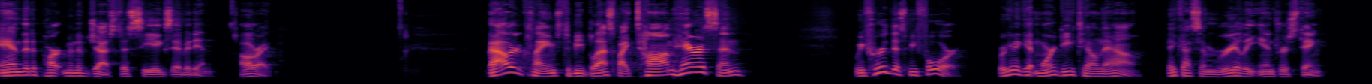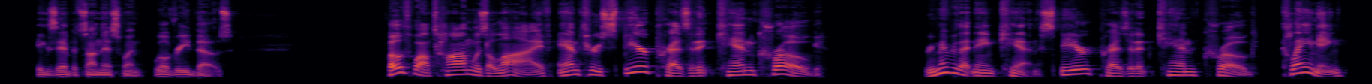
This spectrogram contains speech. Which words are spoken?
and the Department of Justice. See Exhibit M. All right. Ballard claims to be blessed by Tom Harrison. We've heard this before. We're going to get more detail now. They got some really interesting exhibits on this one. We'll read those. Both while Tom was alive and through Spear President Ken Krogh. Remember that name, Ken. Spear President Ken Krogh, claiming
